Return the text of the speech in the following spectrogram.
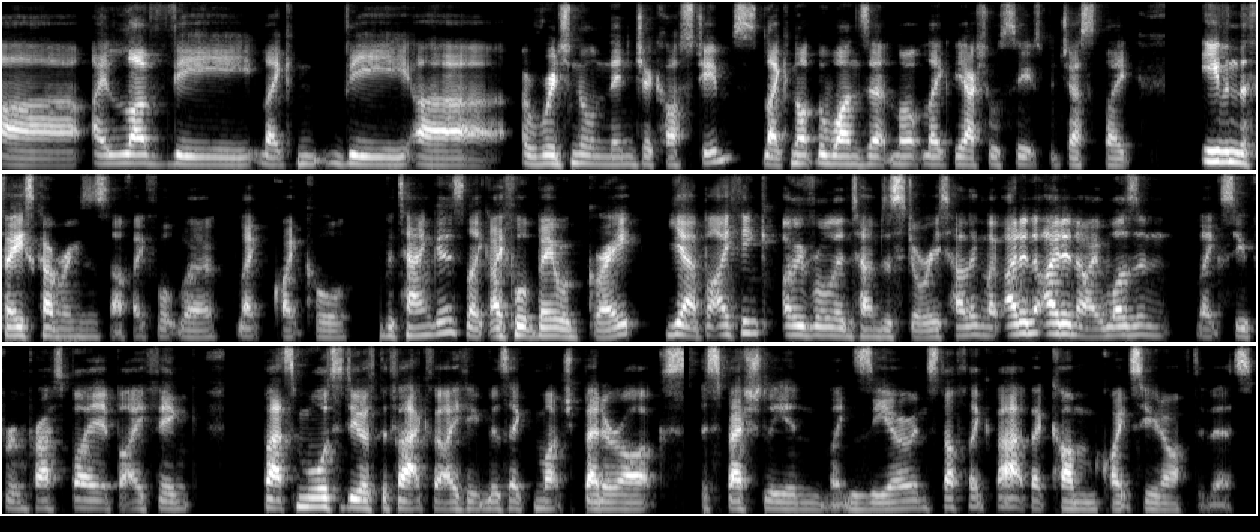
Uh, I love the like the uh original ninja costumes, like not the ones that like the actual suits, but just like even the face coverings and stuff I thought were like quite cool. Vatangas, like I thought they were great. Yeah, but I think overall in terms of storytelling, like I don't I don't know, I wasn't like super impressed by it, but I think that's more to do with the fact that I think there's like much better arcs, especially in like Zeo and stuff like that, that come quite soon after this.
